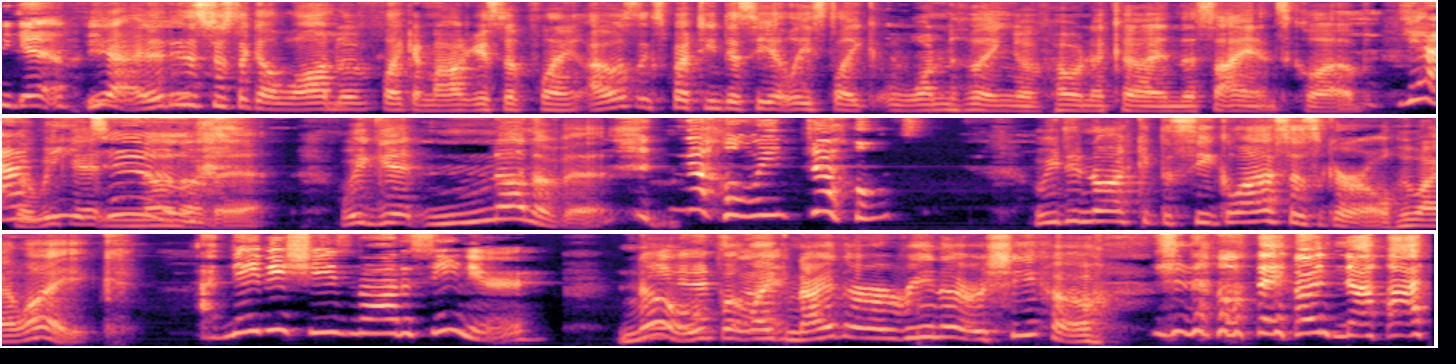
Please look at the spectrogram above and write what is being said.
We get Yeah, it is just like a lot of like Nagisa playing. I was expecting to see at least like one thing of Honoka in the science club, Yeah, but we get too. none of it. We get none of it. No, we don't. We do not get to see Glasses Girl, who I like. Uh, Maybe she's not a senior. No, but like why. neither Arena or Shiho. no, they are not.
